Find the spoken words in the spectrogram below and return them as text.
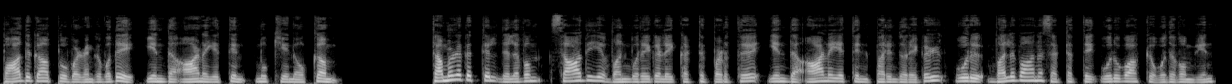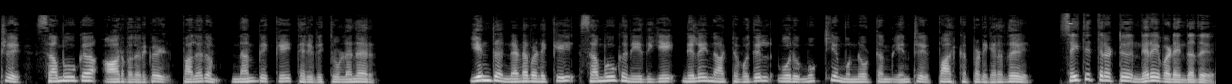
பாதுகாப்பு வழங்குவதே இந்த ஆணையத்தின் முக்கிய நோக்கம். தமிழகத்தில் நிலவும் சாதிய வன்முறைகளை கட்டுப்படுத்த இந்த ஆணையத்தின் பரிந்துரைகள் ஒரு வலுவான சட்டத்தை உருவாக்க உதவும் என்று சமூக ஆர்வலர்கள் பலரும் நம்பிக்கை தெரிவித்துள்ளனர். இந்த நடவடிக்கை சமூக நீதியை நிலைநாட்டுவதில் ஒரு முக்கிய முன்னோட்டம் என்று பார்க்கப்படுகிறது. செய்தித் திரட்டு நிறைவடைந்தது.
